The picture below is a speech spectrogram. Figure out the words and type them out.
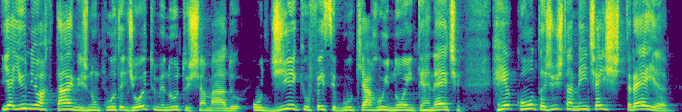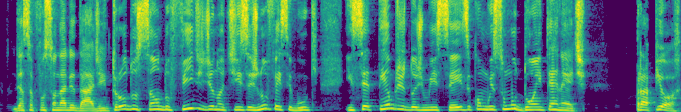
E aí o New York Times, num curta de 8 minutos chamado O Dia que o Facebook arruinou a internet, reconta justamente a estreia dessa funcionalidade, a introdução do feed de notícias no Facebook em setembro de 2006 e como isso mudou a internet. Para pior,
